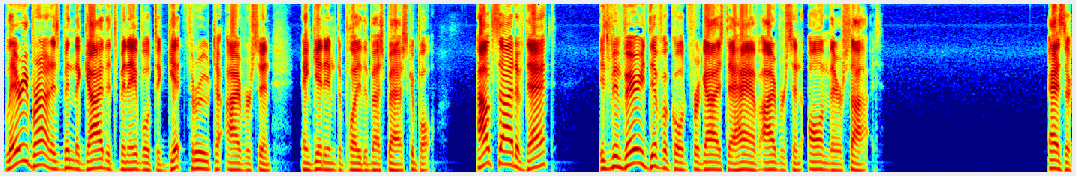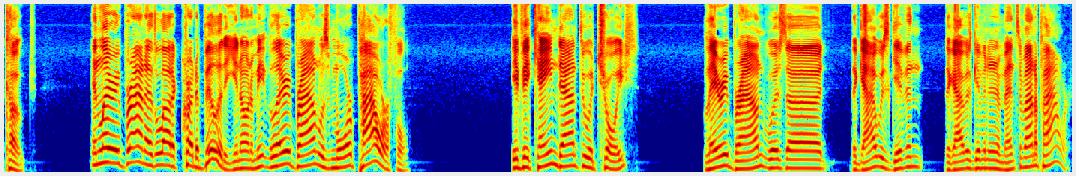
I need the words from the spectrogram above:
Larry Brown has been the guy that's been able to get through to Iverson and get him to play the best basketball. Outside of that, it's been very difficult for guys to have Iverson on their side as a coach. And Larry Brown had a lot of credibility, you know what I mean? Larry Brown was more powerful. If it came down to a choice, Larry Brown was uh the guy was given the guy was given an immense amount of power.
